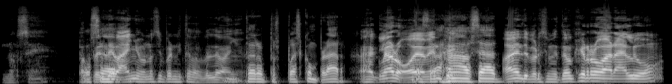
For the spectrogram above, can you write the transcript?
No sé. O Papel sea- de baño, uno siempre necesita papel de baño. Pero pues puedes comprar. Ajá, claro, O sea, obviamente. ajá, o sea, Obviamente, pero si me tengo que robar algo,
